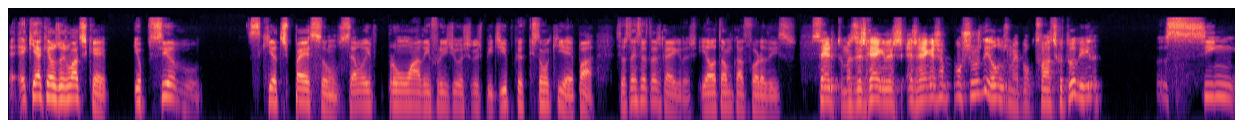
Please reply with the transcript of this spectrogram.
é que há aqueles dois lados que é. Eu percebo que a despeçam se ela por um lado infringiu as cenas PG, porque a questão aqui é, pá, se eles têm certas regras e ela está um bocado fora disso. Certo, mas as regras, as regras são para os seus deles, não é para o que tu fazes com a tua vida. Sim.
